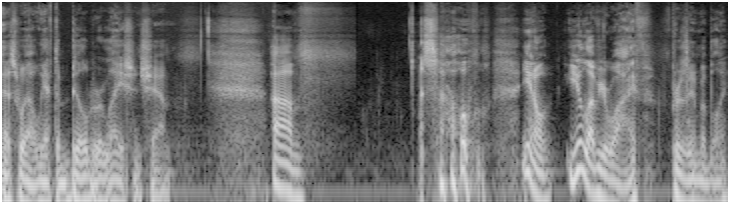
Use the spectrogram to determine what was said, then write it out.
as well. We have to build relationship. Um, so, you know, you love your wife, presumably,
